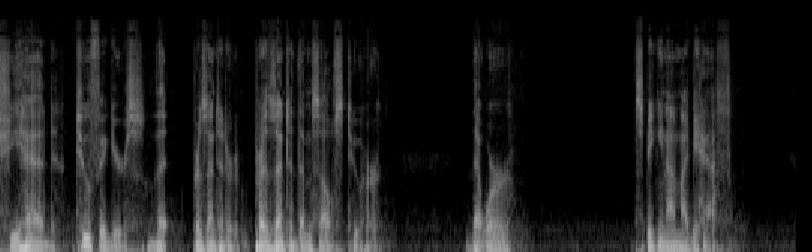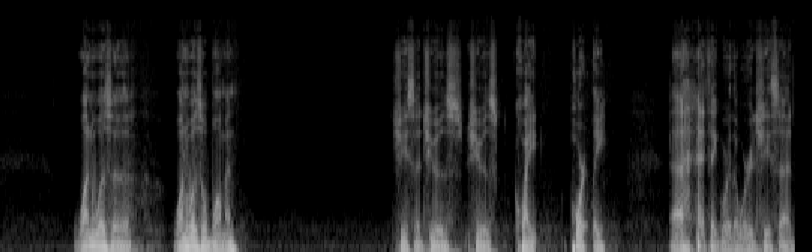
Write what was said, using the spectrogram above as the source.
she had two figures that presented her presented themselves to her that were speaking on my behalf. One was a one was a woman. She said she was she was quite portly. Uh, I think were the words she said.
